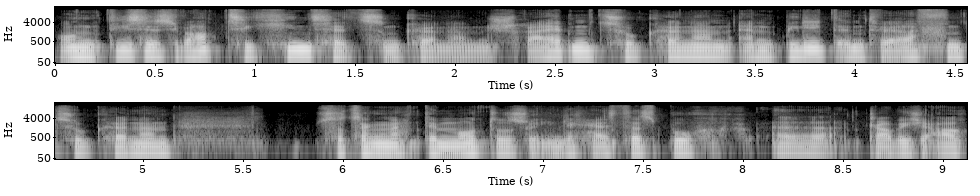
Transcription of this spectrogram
Und dieses überhaupt sich hinsetzen können, schreiben zu können, ein Bild entwerfen zu können, sozusagen nach dem Motto, so ähnlich heißt das Buch, äh, glaube ich auch,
